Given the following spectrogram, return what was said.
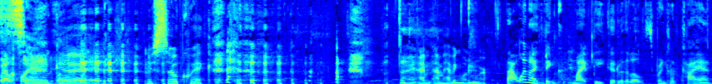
well So played. Well good. You're so quick. All right, I'm, I'm having one more. That one I think might be good with a little sprinkle of cayenne.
